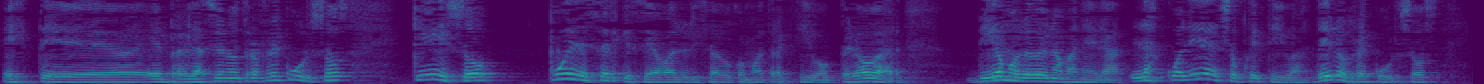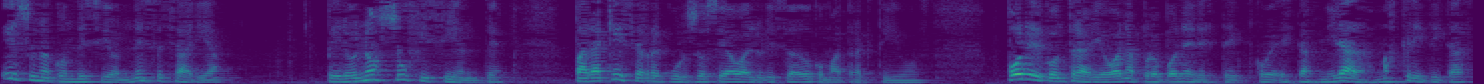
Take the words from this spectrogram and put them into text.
este, en relación a otros recursos, que eso puede ser que sea valorizado como atractivo. Pero a ver, digámoslo de una manera, las cualidades objetivas de los recursos es una condición necesaria, pero no suficiente para que ese recurso sea valorizado como atractivos. Por el contrario, van a proponer este, estas miradas más críticas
